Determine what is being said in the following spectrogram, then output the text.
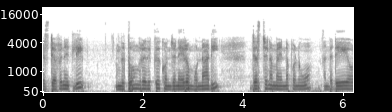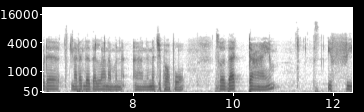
எஸ் டெஃபினெட்லி இந்த தூங்குறதுக்கு கொஞ்ச நேரம் முன்னாடி ஜஸ்ட்டு நம்ம என்ன பண்ணுவோம்? அந்த டேயோட நடந்ததெல்லாம் நம்ம நினச்சி பார்ப்போம். So that time if we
